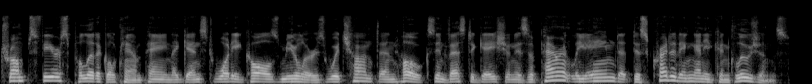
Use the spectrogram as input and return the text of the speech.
Trump's fierce political campaign against what he calls Mueller's witch hunt and hoax investigation is apparently aimed at discrediting any conclusions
